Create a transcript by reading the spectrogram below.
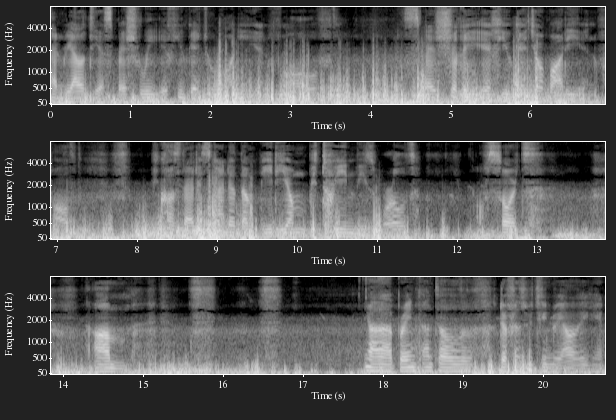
and reality especially if you get your body involved. Especially if you get your body involved because that is kind of the medium between these worlds of sorts um uh, brain can't tell the difference between reality and,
